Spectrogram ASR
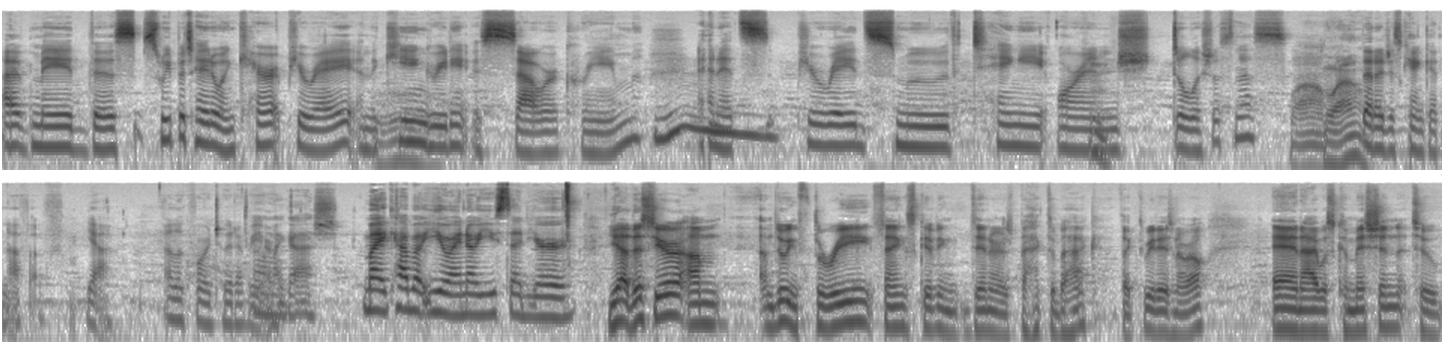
I've made this sweet potato and carrot puree, and the key ingredient is sour cream, and it's pureed, smooth, tangy orange deliciousness Wow. Wow. that I just can't get enough of. Yeah, I look forward to it every Oh year. Oh my gosh. Mike, how about you? I know you said you're Yeah, this year I'm I'm doing three Thanksgiving dinners back to back, like three days in a row, and I was commissioned to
